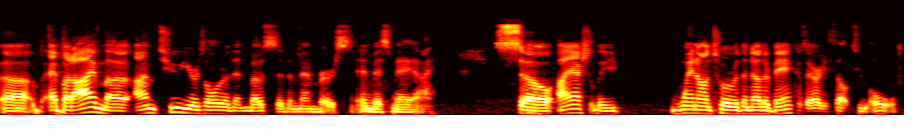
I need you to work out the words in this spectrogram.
uh, but I'm uh, I'm two years older than most of the members in Miss May I. So I actually went on tour with another band because I already felt too old.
